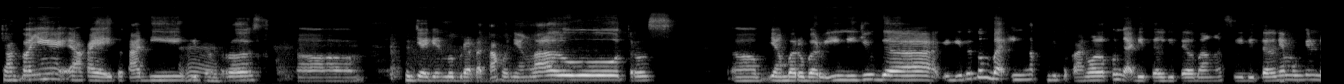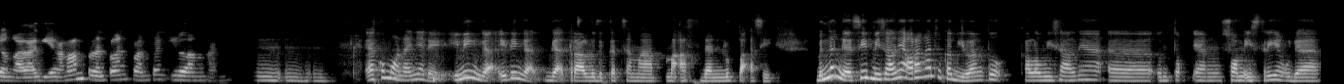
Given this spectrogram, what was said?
Contohnya ya kayak itu tadi mm. gitu terus um, kejadian beberapa tahun yang lalu terus um, yang baru-baru ini juga kayak gitu tuh mbak inget gitu kan walaupun nggak detail-detail banget sih detailnya mungkin udah nggak lagi karena kan pelan-pelan pelan-pelan hilang kan. Mm -hmm. Eh, aku mau nanya deh, ini nggak ini nggak nggak terlalu dekat sama maaf dan lupa sih. Bener nggak sih? Misalnya orang kan suka bilang tuh kalau misalnya uh, untuk yang suami istri yang udah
